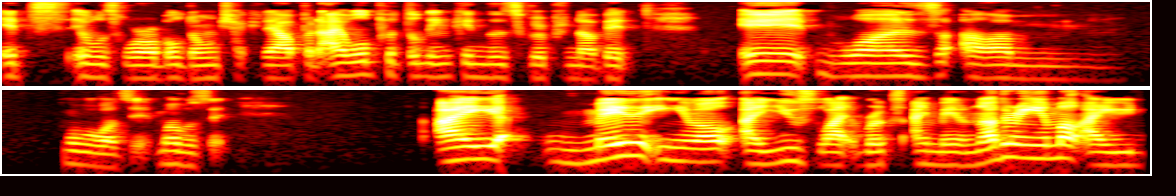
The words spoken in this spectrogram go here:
it's it was horrible. Don't check it out, but I will put the link in the description of it. It was um what was it? What was it? I made an email. I used Lightworks. I made another email. I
